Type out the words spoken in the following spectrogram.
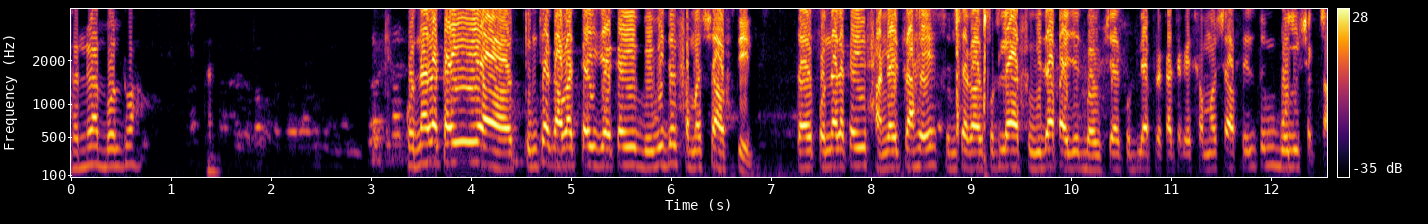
धन्यवाद बोलतो. कोणाला काही तुमच्या गावात काही ज्या काही विविध समस्या असतील तर कोणाला काही सांगायचं आहे? तुमच्या गावात कुठल्या सुविधा पाहिजेत भविष्यात? कुठल्या प्रकारच्या काही समस्या असतील तुम्ही बोलू शकता.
